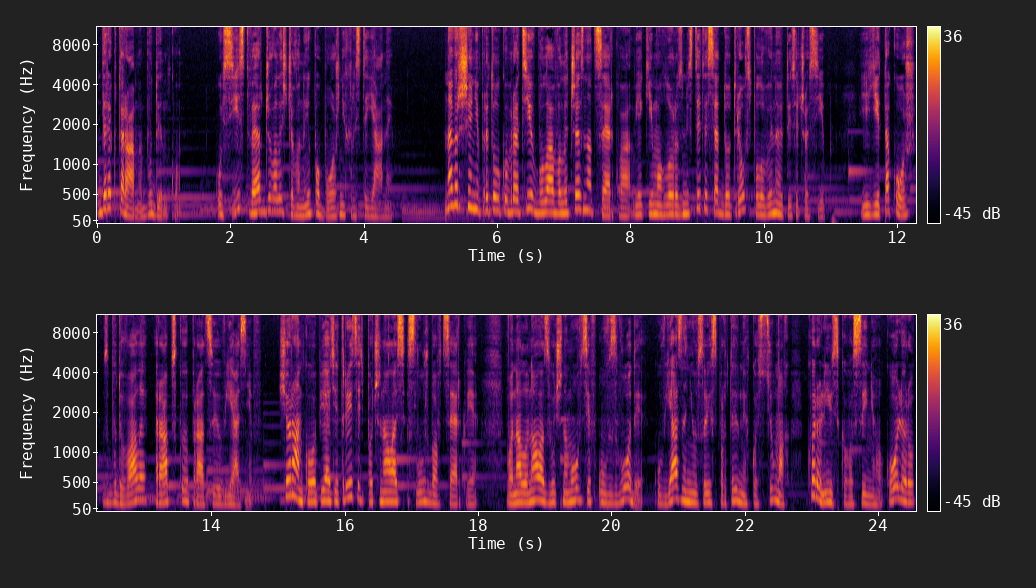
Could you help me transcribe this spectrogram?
директорами будинку. Усі стверджували, що вони побожні християни. На вершині притулку братів була величезна церква, в якій могло розміститися до трьох з половиною тисяч осіб. Її також збудували рабською працею в'язнів. Щоранку о 5.30 починалась служба в церкві. Вона лунала з гучномовців у взводи, ув'язнені у своїх спортивних костюмах королівського синього кольору,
